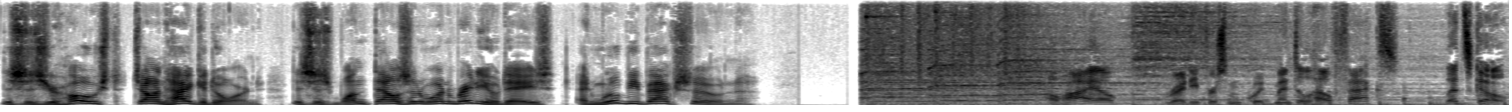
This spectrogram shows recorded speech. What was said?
This is your host, John Hagedorn. This is 1001 Radio Days, and we'll be back soon. Ohio, ready for some quick mental health facts? Let's go.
